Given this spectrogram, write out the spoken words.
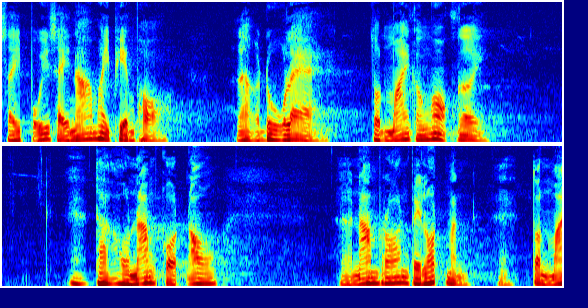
ใส่ปุ๋ยใส่น้ำให้เพียงพอแล้วก็ดูแลต้นไม้ก็งอกเงย ถ้าเอาน้ำกรดเอาน้ำร้อนไปลดมัน ต้นไม้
